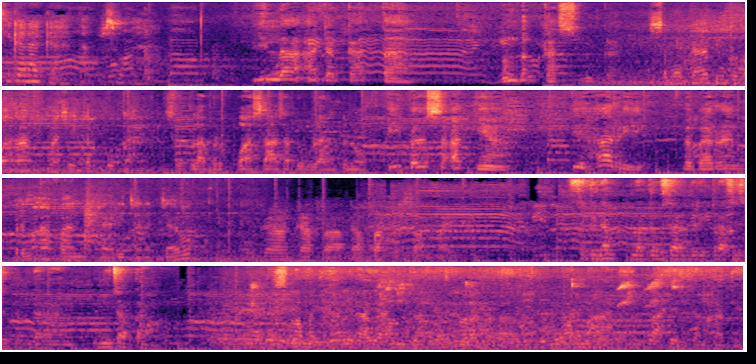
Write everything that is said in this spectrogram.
Jika naga tak bersuara, Bila ada kata membekas luka Semoga pintu maaf masih terbuka. Setelah berpuasa satu bulan penuh, Tiba saatnya di hari lebaran Bermaafan dari jarak jauh. Semoga kata dapat tersampaikan. Segenap keluarga besar Direktur Asisi Perbendaharaan mengucapkan Selamat Hari Raya Idul Fitri. Mohon maaf lahir dan batin.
